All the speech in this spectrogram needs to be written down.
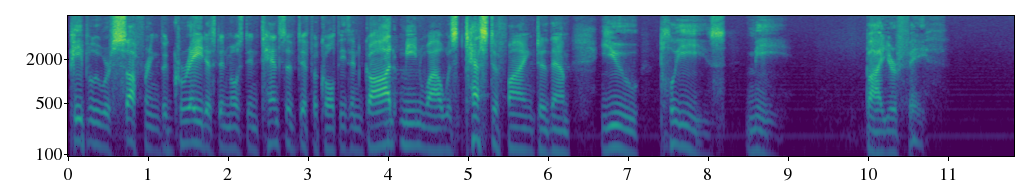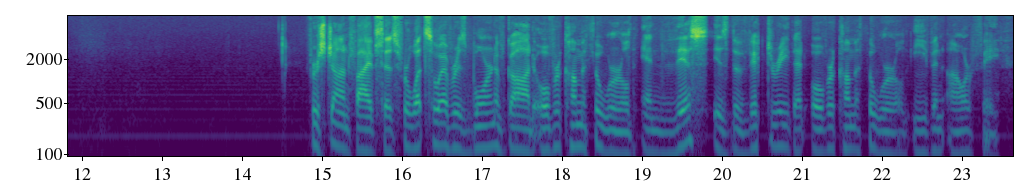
People who were suffering the greatest and most intensive difficulties, and God, meanwhile, was testifying to them, You please me by your faith. 1 John 5 says, For whatsoever is born of God overcometh the world, and this is the victory that overcometh the world, even our faith.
